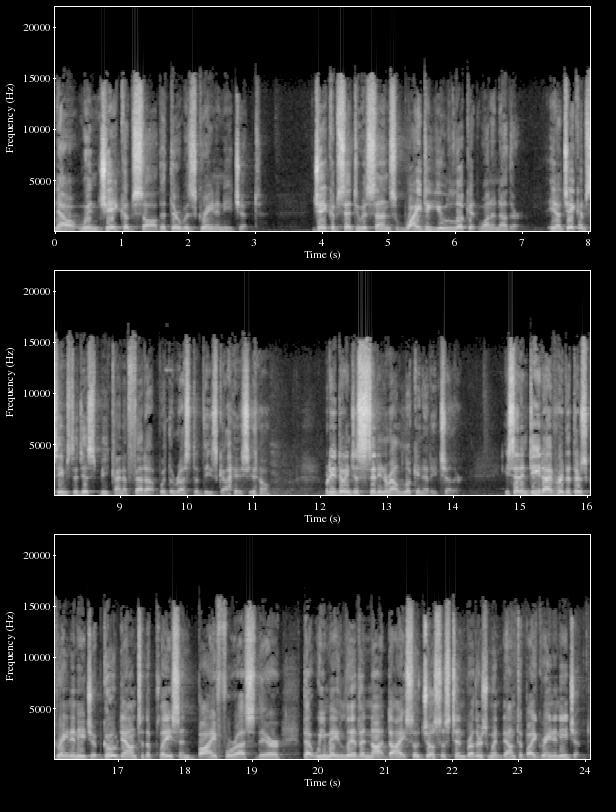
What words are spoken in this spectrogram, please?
Now, when Jacob saw that there was grain in Egypt, Jacob said to his sons, Why do you look at one another? You know, Jacob seems to just be kind of fed up with the rest of these guys, you know. What are you doing just sitting around looking at each other? He said, Indeed, I have heard that there's grain in Egypt. Go down to the place and buy for us there, that we may live and not die. So Joseph's ten brothers went down to buy grain in Egypt.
